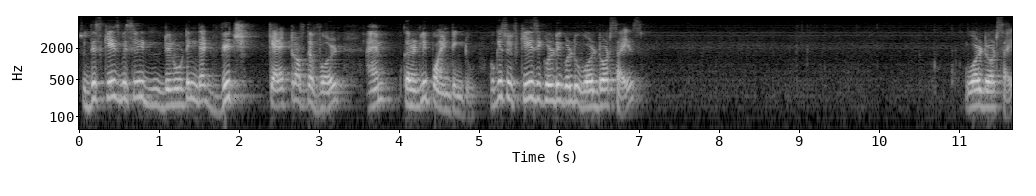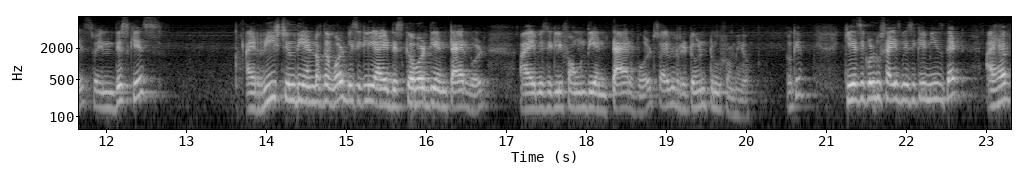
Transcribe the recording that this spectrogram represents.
So this case basically denoting that which character of the word I am currently pointing to. Okay, so if k is equal to equal to word dot size, word dot size. So in this case, I reached till the end of the word. Basically, I discovered the entire word. I basically found the entire word. So I will return true from here. Okay. K is equal to size basically means that I have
